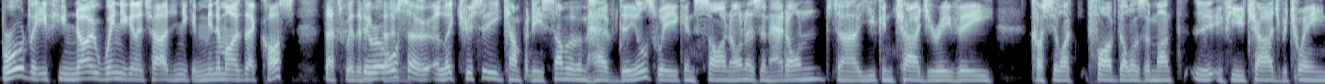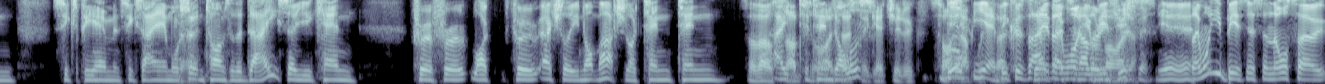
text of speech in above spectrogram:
broadly, if you know when you're going to charge and you can minimize that cost, that's where the There are also is. electricity companies. Some of them have deals where you can sign on as an add-on. Uh, you can charge your EV, cost you like five dollars a month uh, if you charge between six p.m. and six a.m. or Okay. certain times of the day. So you can for for like for actually not much, like 10, 10 So they'll Eight to subsidise that $10. to get you to sign Well, up. With yeah, that. because So they, they want your business. Yeah, yeah. They want your business, and also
